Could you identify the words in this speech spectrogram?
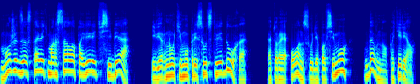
может заставить Марсала поверить в себя и вернуть ему присутствие духа, которое он, судя по всему, давно потерял.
